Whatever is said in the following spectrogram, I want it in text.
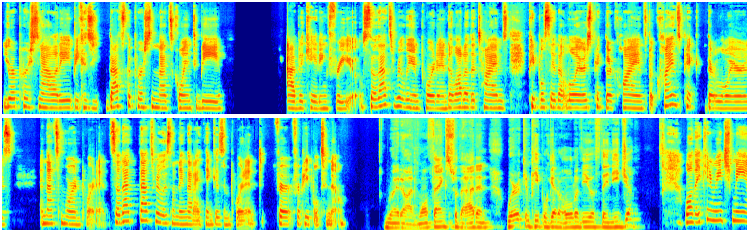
your personality, because that's the person that's going to be advocating for you. So that's really important. A lot of the times people say that lawyers pick their clients, but clients pick their lawyers and that's more important. So that that's really something that I think is important for for people to know. Right on. Well, thanks for that. And where can people get a hold of you if they need you? Well, they can reach me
